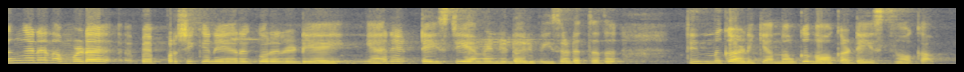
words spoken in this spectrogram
അങ്ങനെ നമ്മുടെ പെപ്പർ ചിക്കൻ ഏറെക്കുറെ റെഡിയായി ഞാൻ ടേസ്റ്റ് ചെയ്യാൻ വേണ്ടിയിട്ട് ഒരു പീസ് എടുത്തത് തിന്ന് കാണിക്കാം. നമുക്ക് നോക്കാം ടേസ്റ്റ് നോക്കാം.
